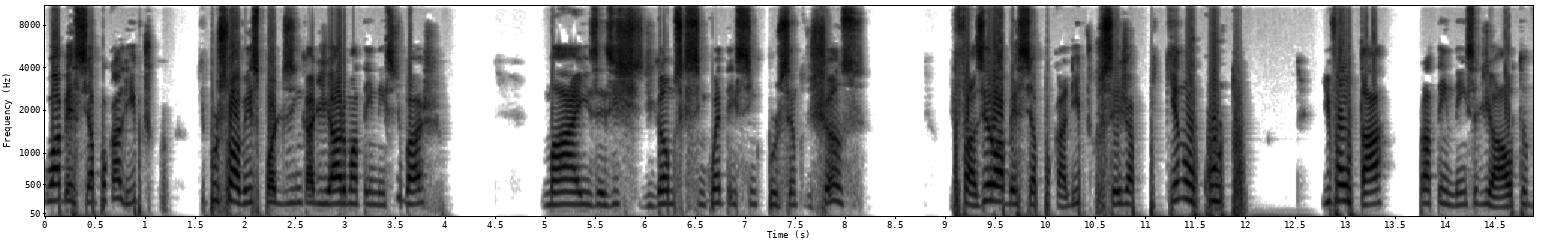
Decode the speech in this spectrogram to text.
o ABC apocalíptico, que por sua vez pode desencadear uma tendência de baixa. Mas existe, digamos que 55% de chance de fazer o ABC apocalíptico, seja pequeno ou curto, e voltar para a tendência de alta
